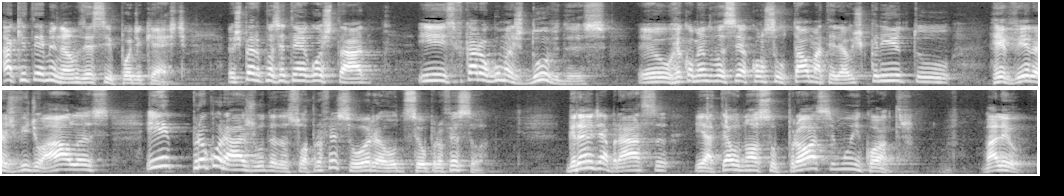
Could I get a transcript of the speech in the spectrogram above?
aqui terminamos esse podcast. Eu espero que você tenha gostado e se ficaram algumas dúvidas, eu recomendo você consultar o material escrito, rever as videoaulas e procurar a ajuda da sua professora ou do seu professor. Grande abraço e até o nosso próximo encontro. Valeu!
